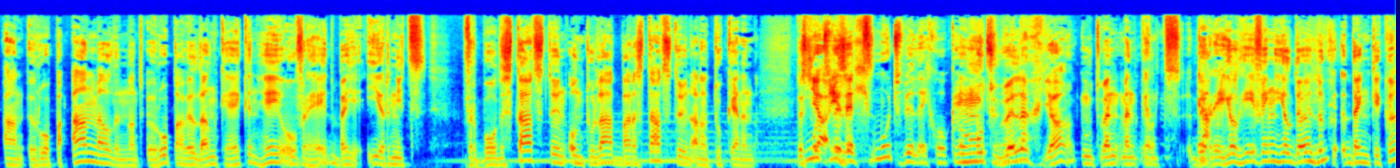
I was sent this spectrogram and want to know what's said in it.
aan Europa aanmelden. Want Europa wil dan kijken, hé hey, overheid, ben je hier niet verboden staatssteun, ontoelaatbare staatssteun aan het toekennen. Dus moedwillig, ja, moedwillig ook. Moedwillig, ja. Moet, men, men kent de regelgeving heel duidelijk, mhm. denk ik. Hè.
